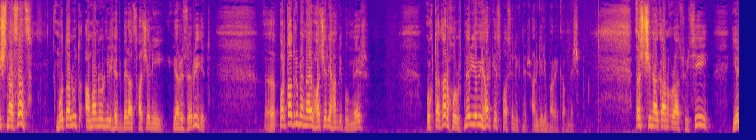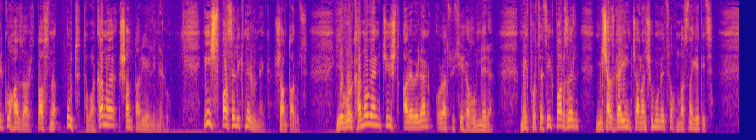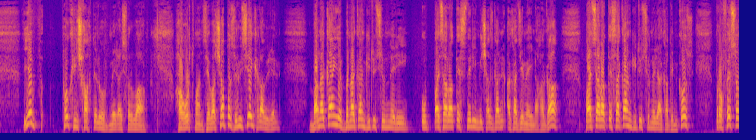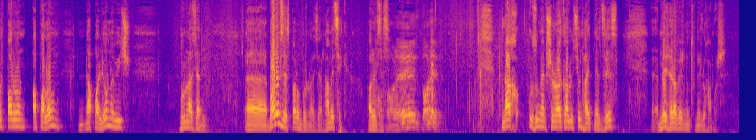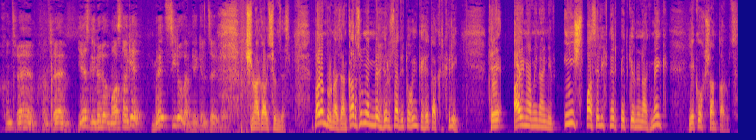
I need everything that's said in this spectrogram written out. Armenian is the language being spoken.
Ճիշտն ասած, մոտալուտ ամանորն իր հետ բերած հաճելի երեզերի հետ պարտադրում է նաև հաճելի հանդիպումներ, օգտակար խորհուրդներ եւ իհարկե սպասելիքներ, հարգելի բարեկամներ։ Ըստ չինական օրացույցի 2018 թվականը շանտարի է լինելու։ Ինչ սպասելիքներ ունենք շանտարուց եւ որքանով են ճիշտ արևելյան օրացույցի հեղումները։ Մենք փորձեցինք ողջել միջազգային ճանաչում ունեցող մասնագետից։ Եվ փոքր-ինչ խախտելով մեր այսօրվա հաղորդման ձևաչափը զրույցի ենք հravirել բանական եւ բնական գիտությունների ու պայծառատեսների միջազգային ակադեմիայի նախագահ, պայծառատեսական գիտությունների ակադեմիկոս պրոֆեսոր պարոն Ապալոն Նապոլեոնովիչ Բուրնազյանին։ Բարև ձեզ, պարոն Բուրնազյան, համեցեք։ Բարև ձեզ։ Բարև, բարև։ Նախ ուզում եմ շնորհակալություն հայտնել ձեզ մեր հրավերն ընդունելու համար։ Խնդրեմ, խնդրեմ։ Ես լինելով մասնագետ, մեծ սիրով եմ եկել ձեր մոտ։ Շնորհակալություն ձեզ։ Պարոն Բուրնազյան, կարծում եմ մեր հերոստատիտողին կհետաքրքրի, թե այնուամենայնիվ ինչ սպասելիքներ պետք է ունենանք մենք եկող շանտարուց։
